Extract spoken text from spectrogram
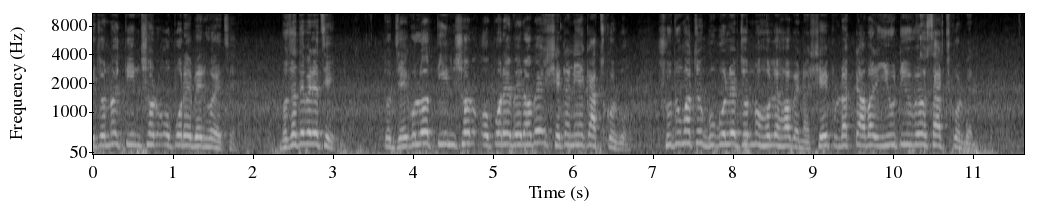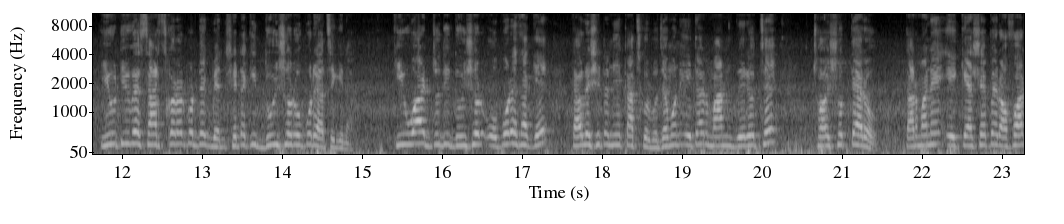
এই জন্যই তিনশোর ওপরে বের হয়েছে। বোঝাতে পেরেছি? তো যেগুলো তিনশোর ওপরে বের হবে, সেটা নিয়ে কাজ করব। শুধুমাত্র গুগলের জন্য হলে হবে না, সেই প্রোডাক্টটা আবার ইউটিউবেও সার্চ করবেন। ইউটিউবে সার্চ করার পর দেখবেন সেটা কি দুইশোর ওপরে আছে কিনা। কিওয়ার্ড যদি দুইশোর ওপরে থাকে, তাহলে সেটা নিয়ে কাজ করব। যেমন এটার মান বের হচ্ছে ছয়শো তেরো। তার মানে এই ক্যাশ অ্যাপের অফার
